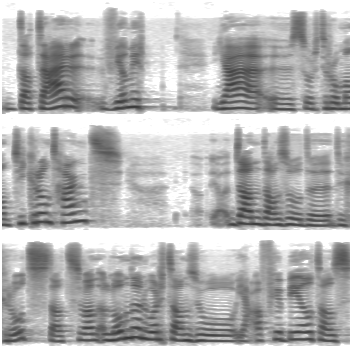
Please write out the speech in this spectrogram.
dat daar veel meer ja, een soort romantiek rondhangt dan, dan zo de, de grootstad. Want Londen wordt dan zo ja, afgebeeld als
